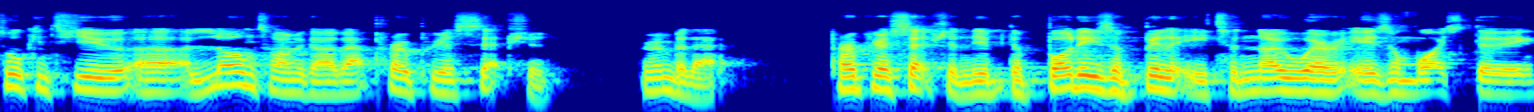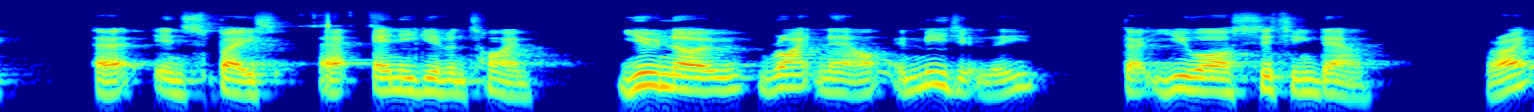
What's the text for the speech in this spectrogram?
talking to you uh, a long time ago about proprioception. Remember that? Proprioception, the, the body's ability to know where it is and what it's doing uh, in space at any given time. You know right now, immediately, that you are sitting down, right?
